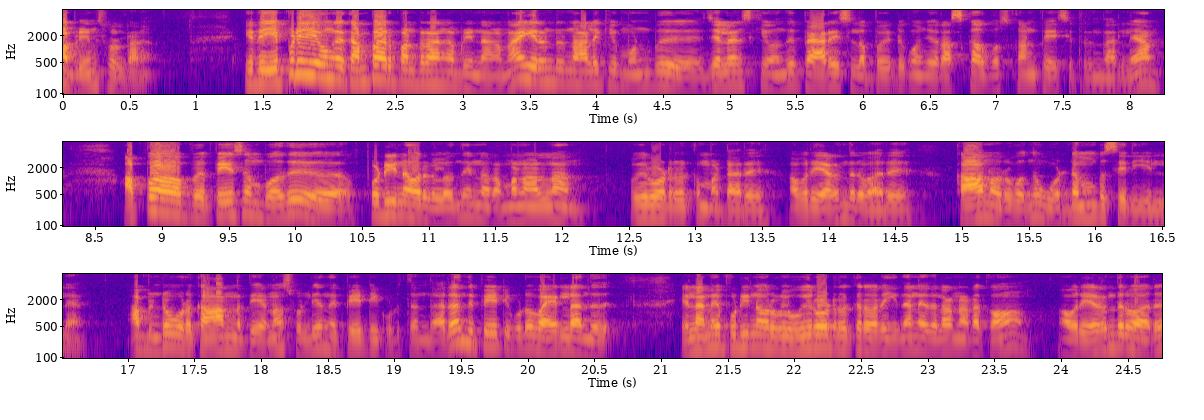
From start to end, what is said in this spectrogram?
அப்படின்னு சொல்கிறாங்க இதை எப்படி இவங்க கம்பேர் பண்ணுறாங்க அப்படின்னாங்கன்னா இரண்டு நாளைக்கு முன்பு ஜெலன்ஸ்கி வந்து பாரிஸில் போயிட்டு கொஞ்சம் ரஸ்கா குஸ்கான்னு பேசிகிட்டு இருந்தார் இல்லையா? அப்போ பேசும்போது புடின் அவர்கள் வந்து இன்னும் ரொம்ப நாள்லாம் உயிரோடு இருக்க மாட்டார் அவர் இறந்துருவார் காரணம் அவருக்கு வந்து உடம்பு சரியில்லை அப்படின்ற ஒரு காரணத்தை எல்லாம் சொல்லி அந்த பேட்டி கொடுத்துருந்தாரு. அந்த பேட்டி கூட வைரலாக இருந்தது. எல்லாமே புடின் அவர்கள் உயிரோடு இருக்கிற வரைக்கும் தானே இதெல்லாம் நடக்கும். அவர் இறந்துருவார்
